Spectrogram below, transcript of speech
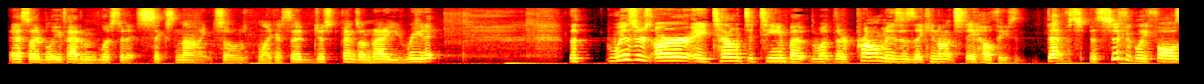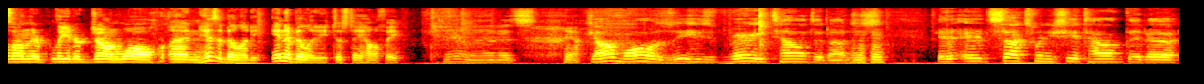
S, I believe, had him listed at 6'9". So, like I said, just depends on how you read it. The Wizards are a talented team, but what their problem is is they cannot stay healthy. That specifically falls on their leader John Wall and his ability inability to stay healthy. yeah, man, it's Yeah. John Wall is he's very talented. I just Mhm. it, it sucks when you see a talent that uh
